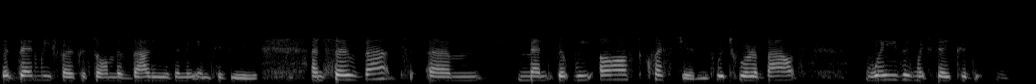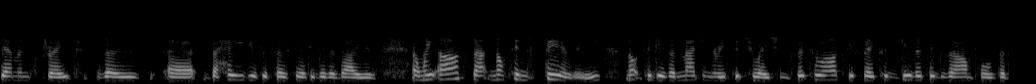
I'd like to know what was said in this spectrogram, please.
but then we focused on the values in the interview. And so that um, meant that we asked questions which were about ways in which they could demonstrate those uh, behaviors associated with the values. And we asked that not in theory, not to give imaginary situations, but to ask if they could give us examples of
